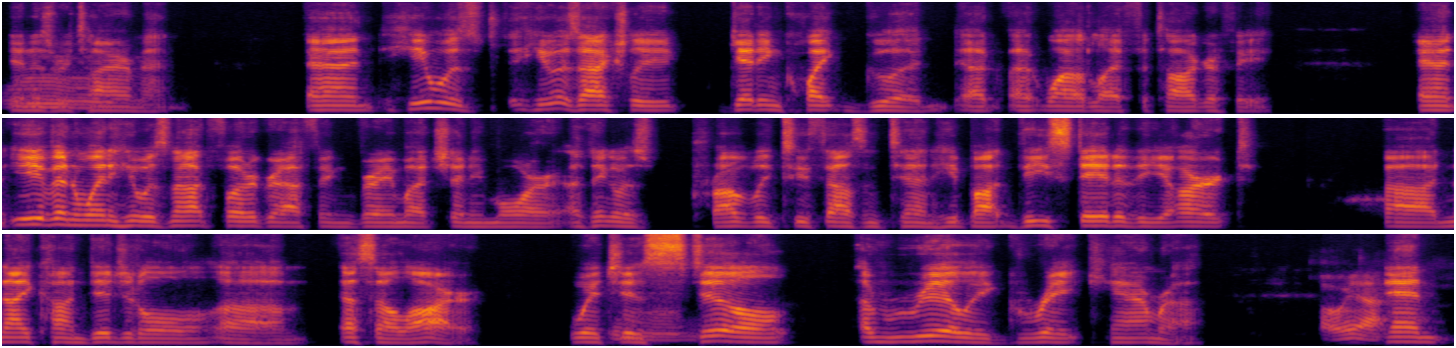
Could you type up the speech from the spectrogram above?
in his retirement and he was he was actually getting quite good at, at wildlife photography and even when he was not photographing very much anymore, I think it was probably 2010, he bought the state of the art uh, Nikon digital um, SLR, which is still a really great camera. Oh, yeah. And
